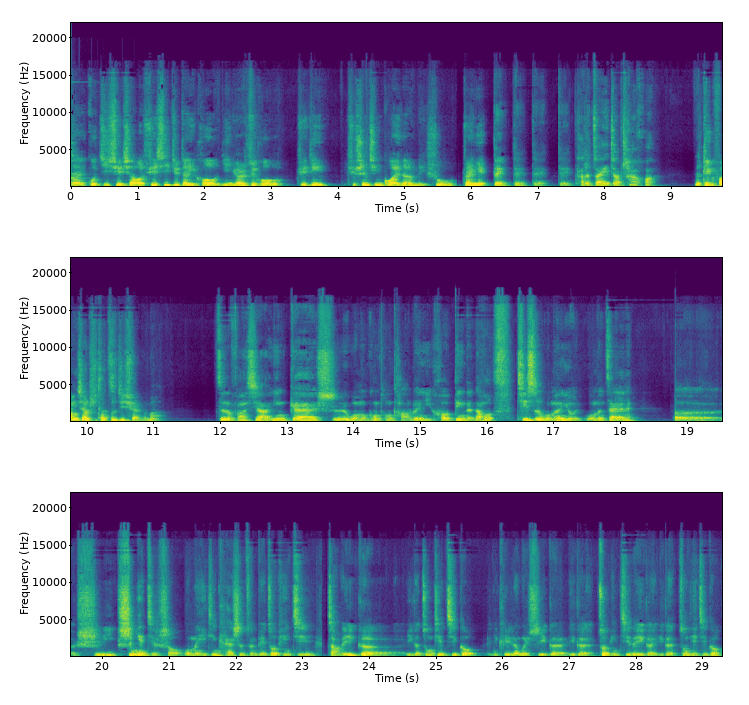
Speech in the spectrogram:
在国际学校学习阶段以后，你女儿最后决定去申请国外的美术专业。对对对对，她的专业叫插画。那这个方向是他自己选的吗？这个方向应该是我们共同讨论以后定的。然后，其实我们有我们在呃十一十年级的时候，我们已经开始准备作品集，找了一个一个中介机构，你可以认为是一个一个作品集的一个一个中介机构。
